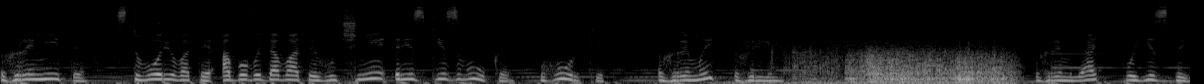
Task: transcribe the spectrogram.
гриміти, створювати або видавати гучні різкі звуки, гуркіт, гримить грім, гримлять поїзди.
